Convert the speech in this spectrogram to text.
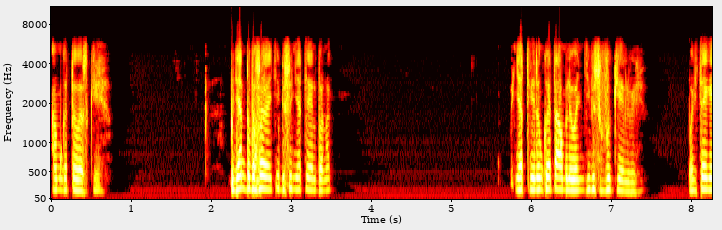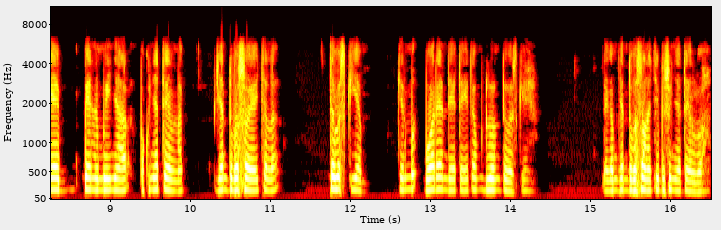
am nga tabaski. Bu jant ba soyee ci bisu ñetteel ba nag ñett yi na nga koy tàmbali woon ci bisu fukkeel bi. Boo ci tegee benn muy ñaar ba ko ñetteel nag jant ba soyee ci la tabaski yam kenn boo rendee tey itam du doon tabaski. Ndegam jant ba sona ci bisu ñetteel ba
